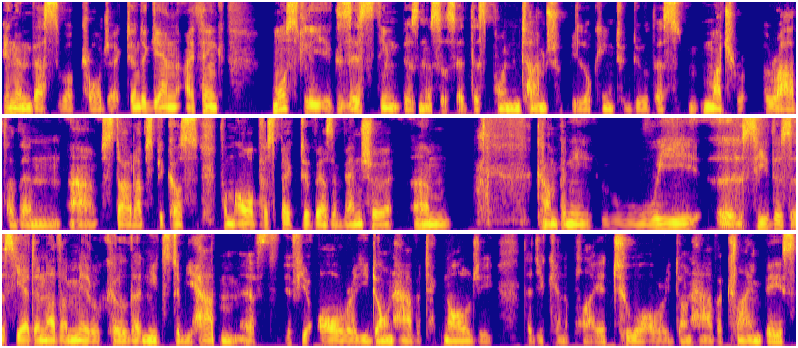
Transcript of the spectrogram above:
in an investable project. And again i think mostly existing businesses at this point in time should be looking to do this much rather than uh, startups because from our perspective as a venture um, company we uh, see this as yet another miracle that needs to be happen. If if you already don't have a technology that you can apply it to or you don't have a client base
